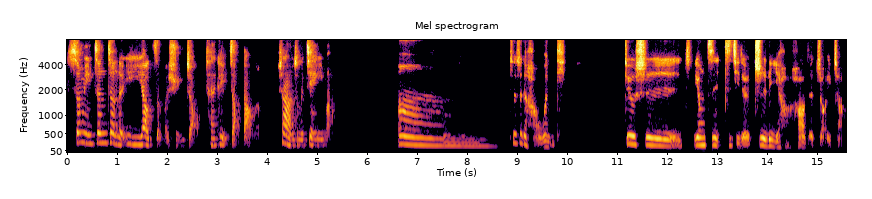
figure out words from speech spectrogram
生命真正的意义要怎么寻找才可以找到呢？校长有什么建议吗？嗯。这是个好问题，就是用自自己的智力好好的找一找，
